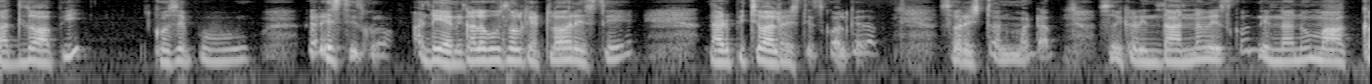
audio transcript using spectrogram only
మధ్యలో ఆపి కొద్దిసేపు రెస్ట్ తీసుకున్నాం. అంటే వెనకాల కూర్చున్న వాళ్ళకి ఎట్లా రెస్టే నడిపించే వాళ్ళు రెస్ట్ తీసుకోవాలి కదా. సో రెస్ట్ అనమాట సో ఇక్కడ ఇంత అన్నం వేసుకొని తిన్నాను. మా అక్క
